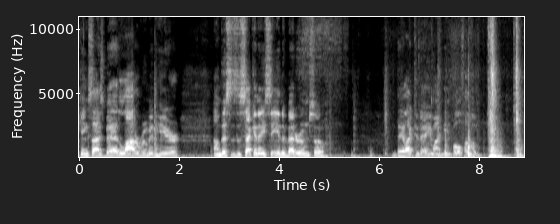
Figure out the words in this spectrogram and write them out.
king-size bed, a lot of room in here. Um, this is the second AC in the bedroom, so day like today, you might need both of them.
